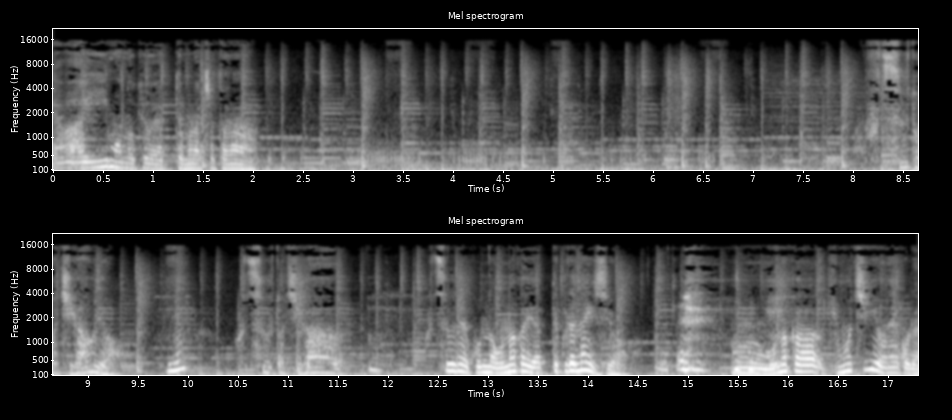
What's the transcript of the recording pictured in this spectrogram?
れはいいもの今日やってもらっちゃったな。普通と違うよ。ね？普通と違う。普通ねこんなお腹やってくれないんですよ。うんお腹気持ちいいよねこれ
